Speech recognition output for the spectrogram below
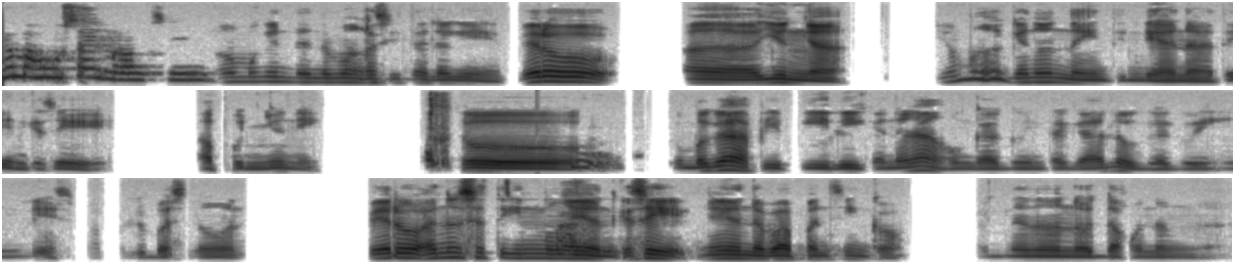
na mahusay mahusay Oh, maganda naman kasi talaga eh. Pero, ah, yun nga, yung mga ganun naintindihan natin kasi Hapon yun eh. So, kumbaga, pipili ka na lang kung gagawin Tagalog, gagawin English, papalabas noon. Pero ano sa tingin mo ngayon? Kasi ngayon napapansin ko, pag nanonood ako ng ah,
